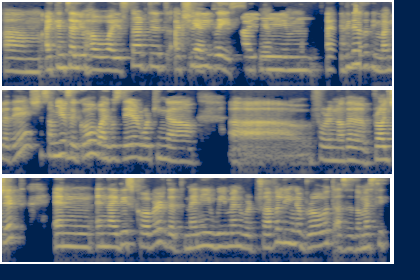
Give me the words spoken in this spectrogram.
Um, I can tell you how I started. Actually, yeah, please. I, yeah. um, I did it in Bangladesh some years ago. I was there working uh, uh, for another project, and and I discovered that many women were traveling abroad as a domestic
